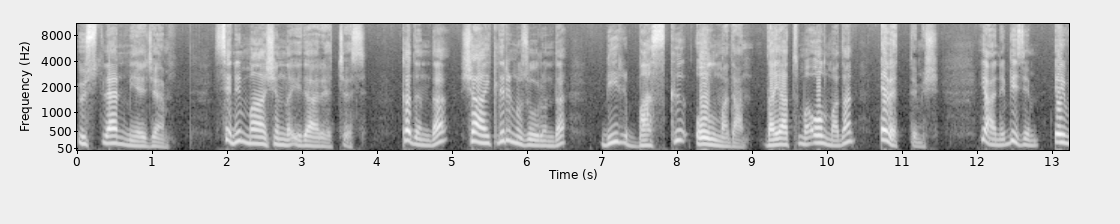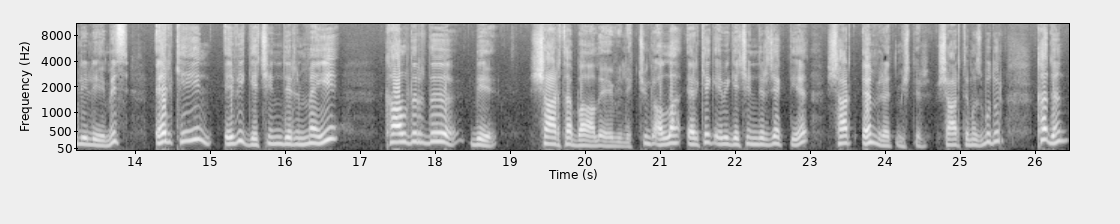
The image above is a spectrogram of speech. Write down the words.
üstlenmeyeceğim. Senin maaşınla idare edeceğiz. Kadın da şahitlerin huzurunda bir baskı olmadan, dayatma olmadan evet demiş. Yani bizim evliliğimiz erkeğin evi geçindirmeyi kaldırdığı bir şarta bağlı evlilik. Çünkü Allah erkek evi geçindirecek diye şart emretmiştir. Şartımız budur. Kadın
